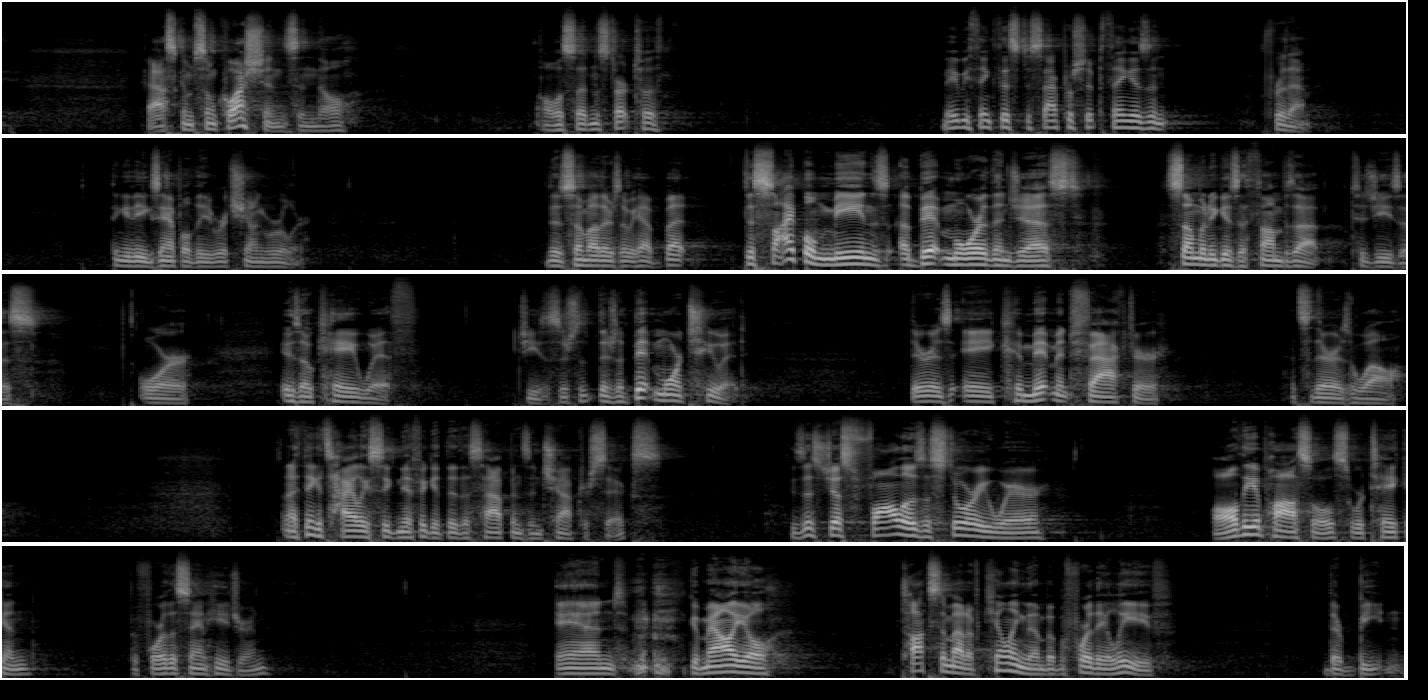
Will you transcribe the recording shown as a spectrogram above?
Ask him some questions, and they'll all of a sudden start to maybe think this discipleship thing isn't for them. Think of the example of the rich young ruler. There's some others that we have, but disciple means a bit more than just someone who gives a thumbs up to Jesus or is okay with Jesus. There's a, there's a bit more to it. There is a commitment factor that's there as well. And I think it's highly significant that this happens in chapter 6, because this just follows a story where all the apostles were taken before the Sanhedrin, and Gamaliel talks them out of killing them, but before they leave, they're beaten.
